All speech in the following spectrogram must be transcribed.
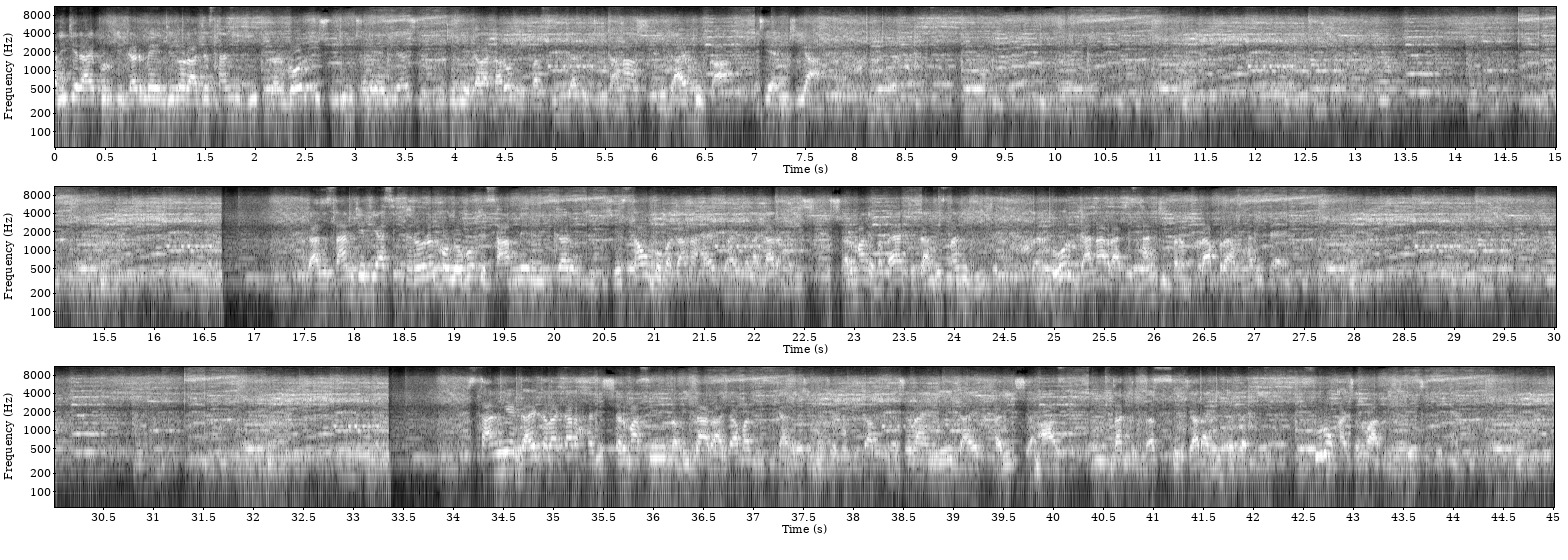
हाल ही के रायपुर के गढ़ में इन दिनों राजस्थानी गीत गणगौर की शूटिंग चल रही है। शूटिंग के लिए कलाकारों ने प्रसिद्ध गाना श्री रायपुर का चयन किया। राजस्थान के ऐतिहासिक धरोहर को लोगों के सामने लिखकर उनकी विशेषताओं को बताना है। गायक कलाकार हरीश शर्मा ने बताया कि राजस्थानी गीत गणगौर गाना राजस्थान की परंपरा पर आधारित है। स्थानीय गायक कलाकार हरीश शर्मा से बबीता राजावत इस गाने की मुख्य भूमिका में नज़र आएँगे। गायक हरीश आज तक 10 से ज़्यादा गीतों में अपने सुरों का जलवा भी दे चुके हैं।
